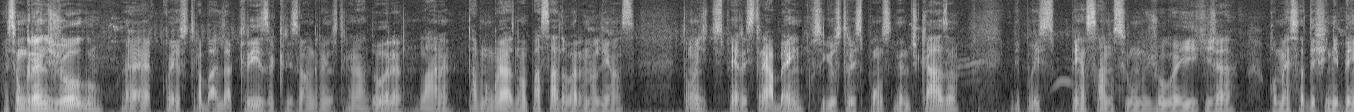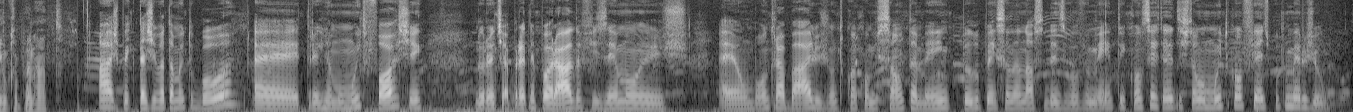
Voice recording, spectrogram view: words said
Vai ser um grande jogo. É, conheço o trabalho da Cris, a Cris é uma grande treinadora lá, né? Estava no Goiás no ano passado, agora na Aliança. Então a gente espera estrear bem, conseguir os três pontos dentro de casa e depois pensar no segundo jogo aí que já começa a definir bem o campeonato. A expectativa está muito boa, é, treinamos muito forte durante a pré-temporada, fizemos é, um bom trabalho junto com a comissão também, tudo pensando no nosso desenvolvimento e com certeza estamos muito confiantes para o primeiro jogo.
